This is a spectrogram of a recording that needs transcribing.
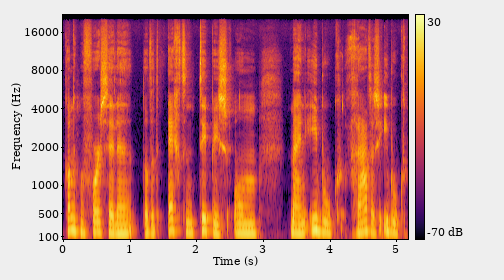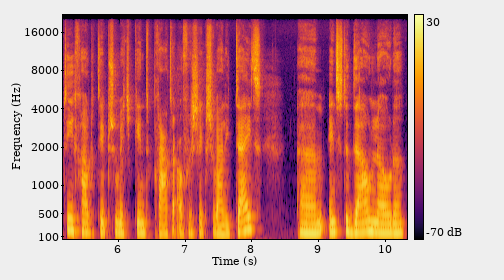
kan ik me voorstellen dat het echt een tip is om mijn e-book, gratis e-book 10 gouden tips om met je kind te praten over seksualiteit, um, eens te downloaden.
